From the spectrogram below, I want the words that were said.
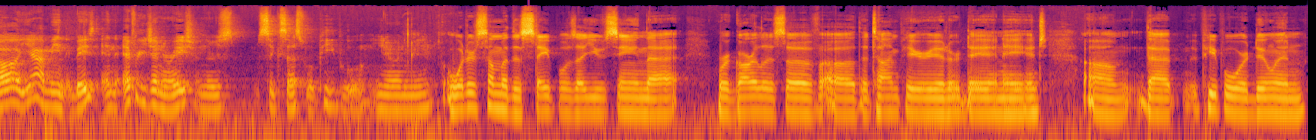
Oh yeah, I mean, in every generation, there's successful people. You know what I mean? What are some of the staples that you've seen that, regardless of uh, the time period or day and age, um, that people were doing?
